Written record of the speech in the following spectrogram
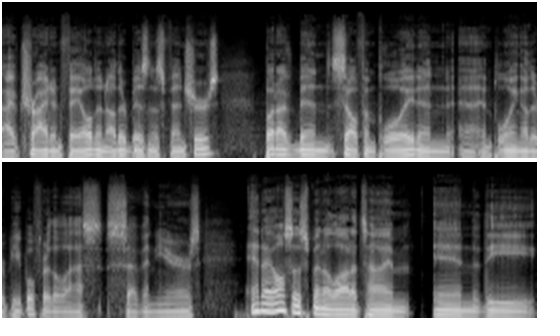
I've tried and failed in other business ventures, but I've been self-employed and uh, employing other people for the last 7 years. And I also spent a lot of time in the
